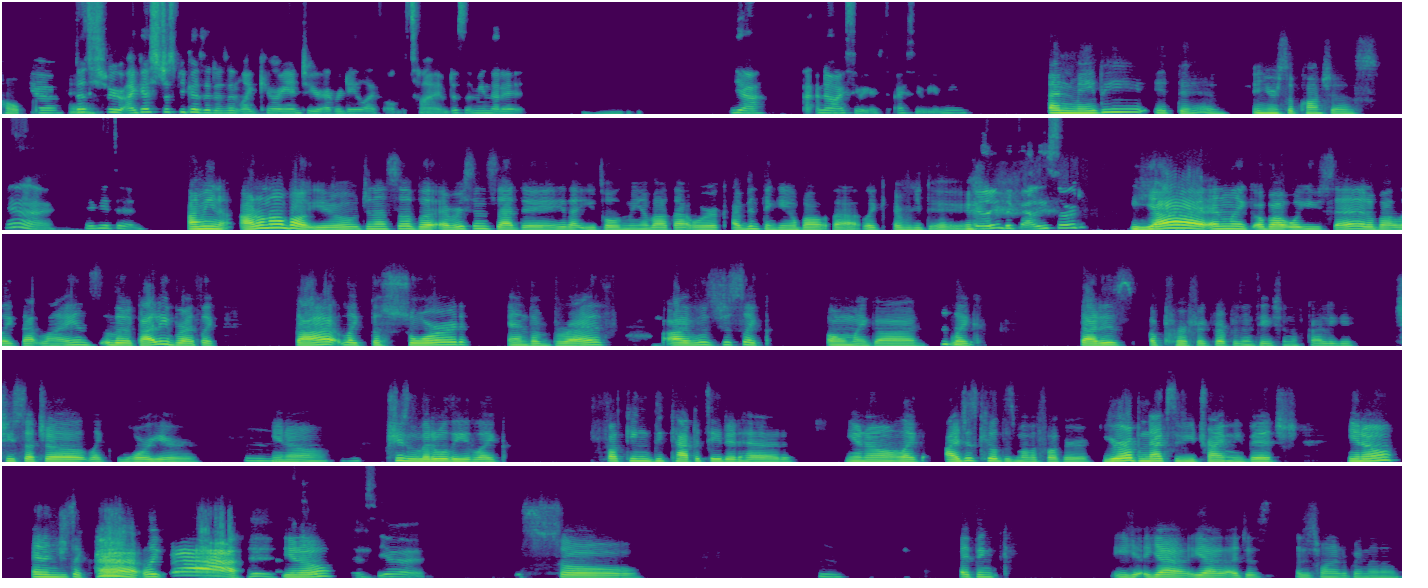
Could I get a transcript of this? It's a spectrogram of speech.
help. Yeah, in. that's true. I guess just because it doesn't like carry into your everyday life all the time doesn't mean that it. Mm-hmm. Yeah. No, I see what you're. I see what you mean. And maybe it did in your subconscious. Yeah, maybe it did. I mean, I don't know about you, Jenessa, but ever since that day that you told me about that work, I've been thinking about that like every day. Really, the Kali sword? Yeah, and like about what you said about like that lion's the Kali breath, like that, like the sword and the breath. I was just like, oh my God, like that is a perfect representation of Kali. She's such a like warrior, you Mm. know? She's literally like fucking decapitated head, you know? Like I just killed this motherfucker. You're up next if you try me, bitch. You know? And then you're just like, ah, like, ah, you know? Yes, yeah. So Hmm. I think, yeah, yeah, I just, I just wanted to bring that up.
